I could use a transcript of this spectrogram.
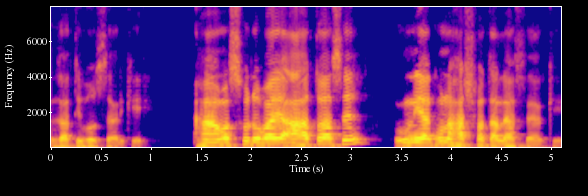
জাতি বলছে আর কি। হ্যাঁ আমার ছোট ভাই আহত আছে উনি এখন হাসপাতালে আছে আর কি।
